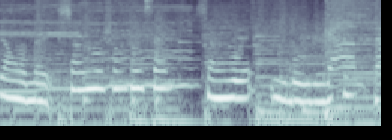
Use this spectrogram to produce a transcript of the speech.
让我们相约双周三，相约一路人生。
